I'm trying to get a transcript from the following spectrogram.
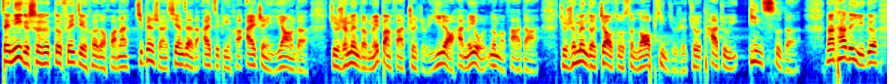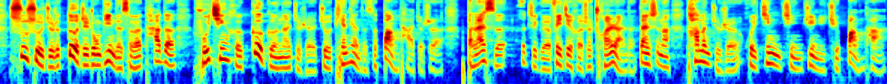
在那个时候得肺结核的话呢，基本上现在的艾滋病和癌症一样的，就人们都没办法治，就是医疗还没有那么发达，就人们都叫做是老病，就是就他就病死的。那他的一个叔叔就是得这种病的时候，他的父亲和哥哥呢，就是就天天都是帮他，就是本来是这个肺结核是传染的，但是呢，他们就是会尽心尽力去帮他，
